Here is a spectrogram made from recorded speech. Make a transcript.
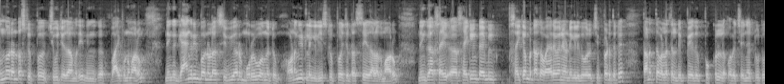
ഒന്നോ രണ്ടോ സ്ട്രിപ്പ് ചൂ ചെയ്താൽ മതി. നിങ്ങൾക്ക് വായ്പുണ്ണ് മാറും. നിങ്ങൾക്ക് ഗാംഗ്രീൻ പോലുള്ള സിവിയർ മുറിവ് വന്നിട്ടും ഉണങ്ങിയിട്ടില്ലെങ്കിൽ ഈ സ്ട്രിപ്പ് വെച്ച് ഡ്രസ്സ് ചെയ്താൽ അത് മാറും. നിങ്ങൾക്ക് സൈക്ലിംഗ് ടൈമിൽ സഹിക്കാൻ പറ്റാത്ത വയറുവേദന ഉണ്ടെങ്കിൽ ഇതുപോലെ ചിപ്പ് എടുത്തിട്ട് തണുത്ത വെള്ളത്തിൽ ഡിപ്പ് ചെയ്ത് പുക്കിൽ വെച്ച് കഴിഞ്ഞാൽ ടു ടു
